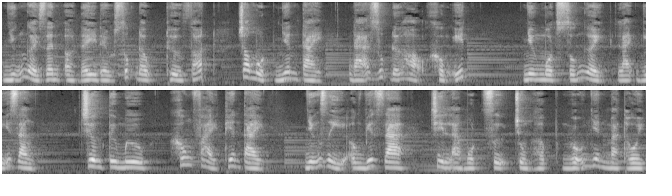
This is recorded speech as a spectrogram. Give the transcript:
Những người dân ở đây đều xúc động thương xót cho một nhân tài đã giúp đỡ họ không ít. Nhưng một số người lại nghĩ rằng Trương Tư Mưu không phải thiên tài, những gì ông viết ra chỉ là một sự trùng hợp ngẫu nhiên mà thôi.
